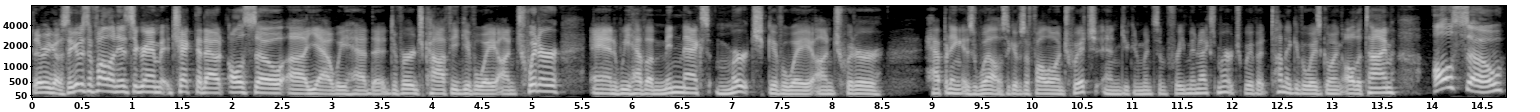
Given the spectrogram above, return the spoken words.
There we go. So give us a follow on Instagram. Check that out. Also, uh, yeah, we had the Diverge Coffee giveaway on Twitter, and we have a MinnMax merch giveaway on Twitter happening as well. So give us a follow on Twitch, and you can win some free MinnMax merch. We have a ton of giveaways going all the time. Also,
